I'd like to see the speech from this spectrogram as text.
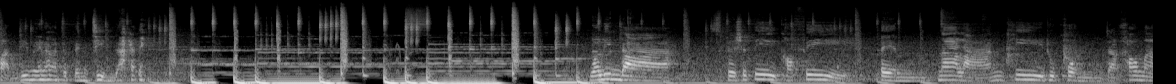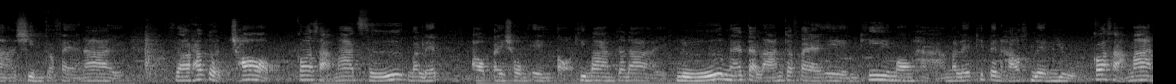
ฝันที่ไม่น่าจะเป็นจริงได้ วลินดา Specialty Coffee เป็นหน้าร้านที่ทุกคนจะเข้ามาชิมกาแฟได้ แล้วถ้าเกิดชอบก็สามารถซื้อมเมล็ดเอาไปชงเองต่อที่บ้านก็ได้ หรือแม้แต่ร้านกาแฟเองที่มองหาเมล็ดที่เป็น House Blend อยู่ ก็สามารถ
